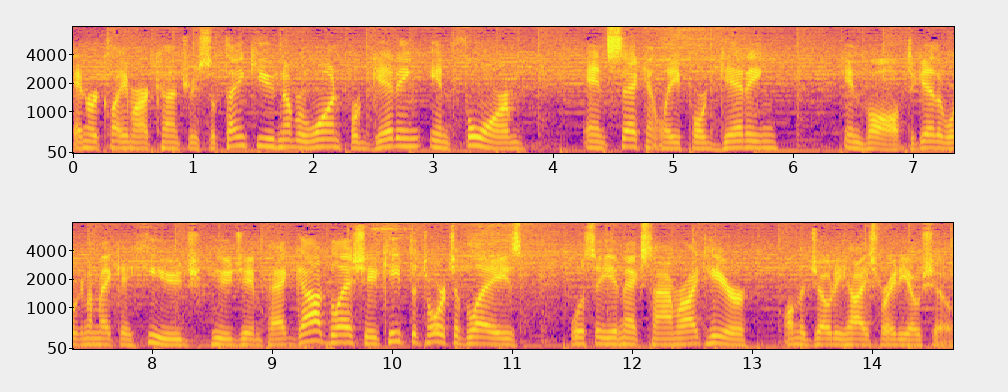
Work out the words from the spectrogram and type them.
and reclaim our country. So, thank you, number one, for getting informed, and secondly, for getting involved. Together, we're going to make a huge, huge impact. God bless you. Keep the torch ablaze. We'll see you next time right here on the Jody Hice Radio Show.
